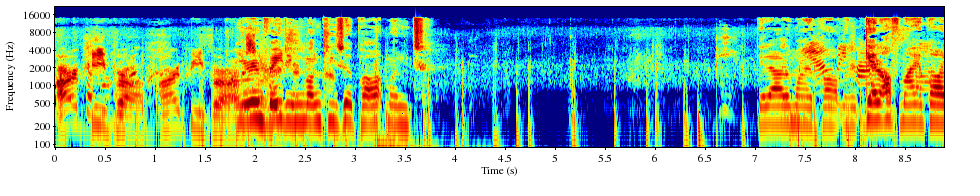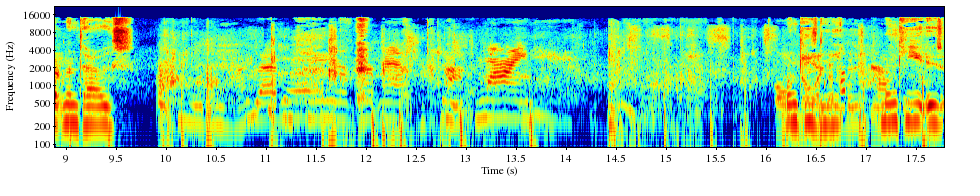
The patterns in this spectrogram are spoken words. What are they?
RP, bro. RP, bro. You're invading monkey's apartment. Get out of my apartment. Get off my apartment house. Oh, Monkey's no, le- got so scared. monkey is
